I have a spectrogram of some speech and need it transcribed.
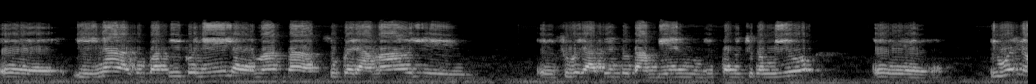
eh, y nada, compartir con él, además nada, súper amable, eh, súper atento también esta noche conmigo. Eh, y bueno,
